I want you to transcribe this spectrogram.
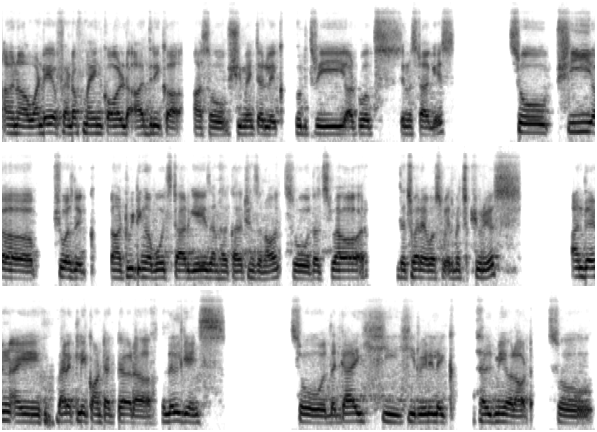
And uh, one day, a friend of mine called Adrika. Uh, so she mentored like two to three artworks in Stargaze. So she uh, she was like uh, tweeting about Stargaze and her collections and all. So that's where that's where I was very much curious. And then I directly contacted uh, Lil Gaines. So that guy, he he really like helped me a lot. So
